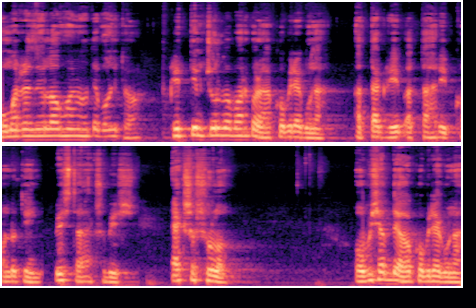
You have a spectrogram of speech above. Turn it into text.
উমর রাজিউল্লাহ হতে বর্ণিত, কৃত্রিম চুল ব্যবহার করা কবিরা গুণা আত্মাগ্রিব, আত্মাহারিব খণ্ড তিন পৃষ্ঠা একশো বিশ, একশো ষোলো। অভিশাপ দেওয়া কবিরা গুণা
